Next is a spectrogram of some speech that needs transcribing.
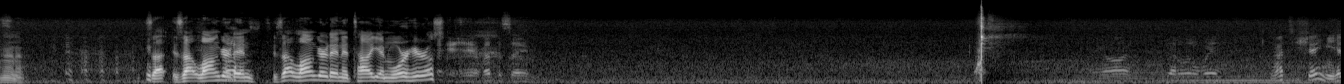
No, no. Is that is that longer than is that longer than Italian war heroes? Yeah, about the same. Hang on, got a little wind. That's a shame. You hit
